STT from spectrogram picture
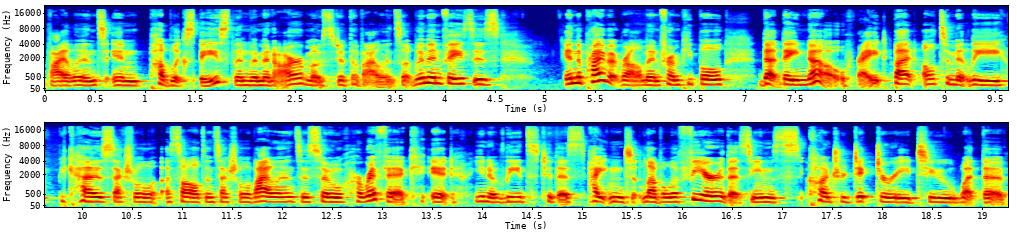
violence in public space than women are. Most of the violence that women face is in the private realm and from people that they know, right? But ultimately, because sexual assault and sexual violence is so horrific, it, you know, leads to this heightened level of fear that seems contradictory to what the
